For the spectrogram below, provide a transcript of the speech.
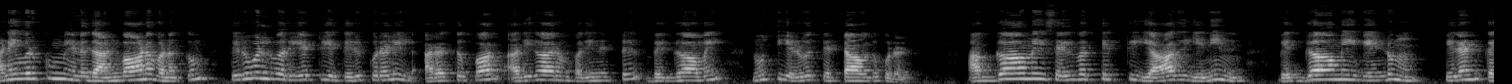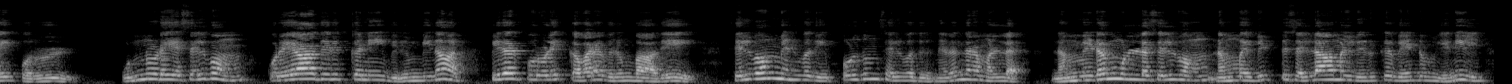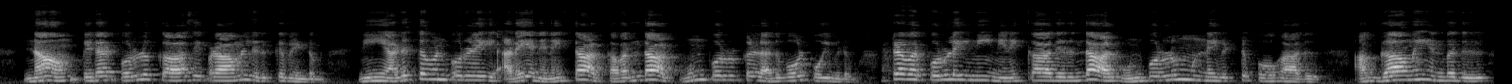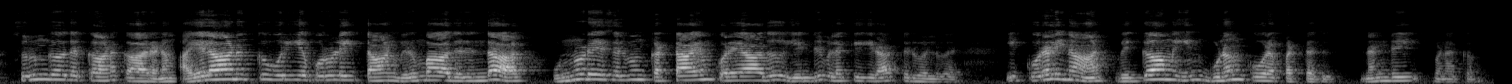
அனைவருக்கும் எனது அன்பான வணக்கம். திருவள்ளுவர் இயற்றிய திருக்குறளில் அறத்துப்பால் அதிகாரம் பதினெட்டு வெக்காமை நூத்தி எழுபத்தி எட்டாவது குரல் அக்காமை செல்வத்திற்கு யாது எனின் வெக்காமை வேண்டும் பிறன் கை பொருள் உன்னுடைய செல்வம் குறையாதிருக்க நீ விரும்பினால் பிறர் பொருளை கவர விரும்பாதே. செல்வம் என்பது எப்பொழுதும் செல்வது நிரந்தரம் அல்ல நம்மிடம் உள்ள செல்வம் நம்மை விட்டு செல்லாமல் இருக்க வேண்டும் எனில் நாம் பிறர் பொருளுக்கு ஆசைப்படாமல் இருக்க வேண்டும். நீ அடுத்தவன் பொருளை அடைய நினைத்தால் கவர்ந்தால் உன் பொருட்கள் அதுபோல் போய்விடும். மற்றவர் பொருளை நீ நினைக்காதிருந்தால் உன் பொருளும் உன்னை விட்டு போகாது. அக்காமை என்பது சுருங்குவதற்கான காரணம். அயலானுக்கு உரிய பொருளை தான் விரும்பாதிருந்தால் உன்னுடைய செல்வம் கட்டாயம் குறையாது என்று விளக்குகிறார் திருவள்ளுவர். இக்குறளினால் வெக்காமையின் குணம் கூறப்பட்டது. நன்றி வணக்கம்.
